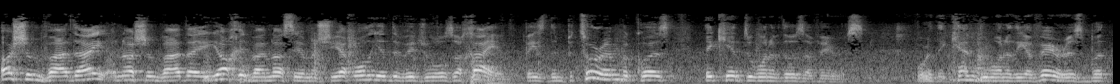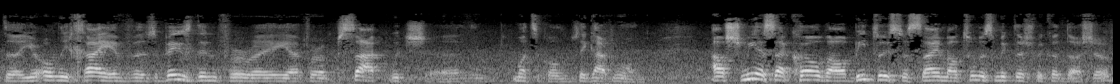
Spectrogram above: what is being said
Asham Vadai and Asham Vadai, Yachid Vanasi Mashiach, all the individuals are Chayiv. Beis Din Peturim because they can't do one of those Averas. Or they can do one of the Averas, but uh, you're only Chayiv as a Beis Din for a, uh, for a Psak, which, uh, what's it called, they got wrong. Al Shmiyas Akol Val Bitoy Sosayim Al Tumas Mikdash V'Kodashav.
